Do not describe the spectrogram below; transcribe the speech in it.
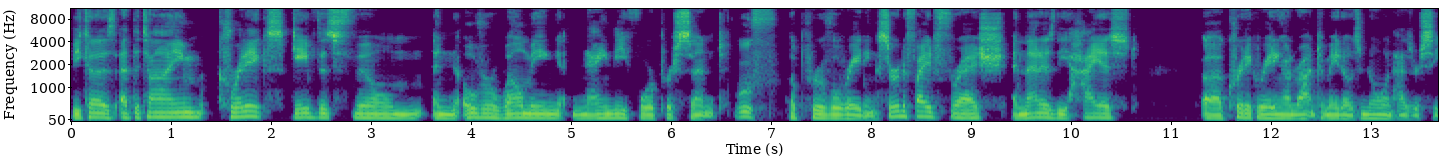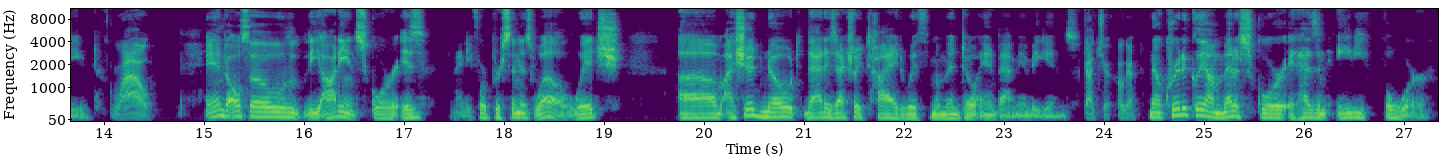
Because at the time, critics gave this film an overwhelming 94% Oof. approval rating, certified fresh, and that is the highest uh, critic rating on Rotten Tomatoes no one has received. Wow. And also, the audience score is 94% as well, which um, I should note that is actually tied with Memento and Batman Begins. Gotcha. Okay. Now, critically on Metascore, it has an 84.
